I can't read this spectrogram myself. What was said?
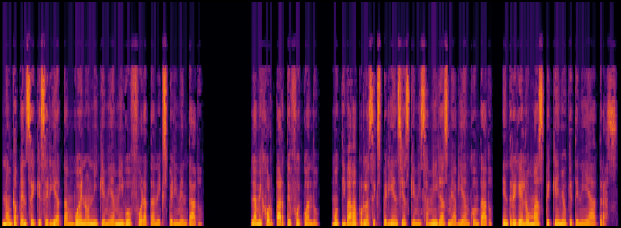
Nunca pensé que sería tan bueno ni que mi amigo fuera tan experimentado. La mejor parte fue cuando, motivada por las experiencias que mis amigas me habían contado, entregué lo más pequeño que tenía atrás.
